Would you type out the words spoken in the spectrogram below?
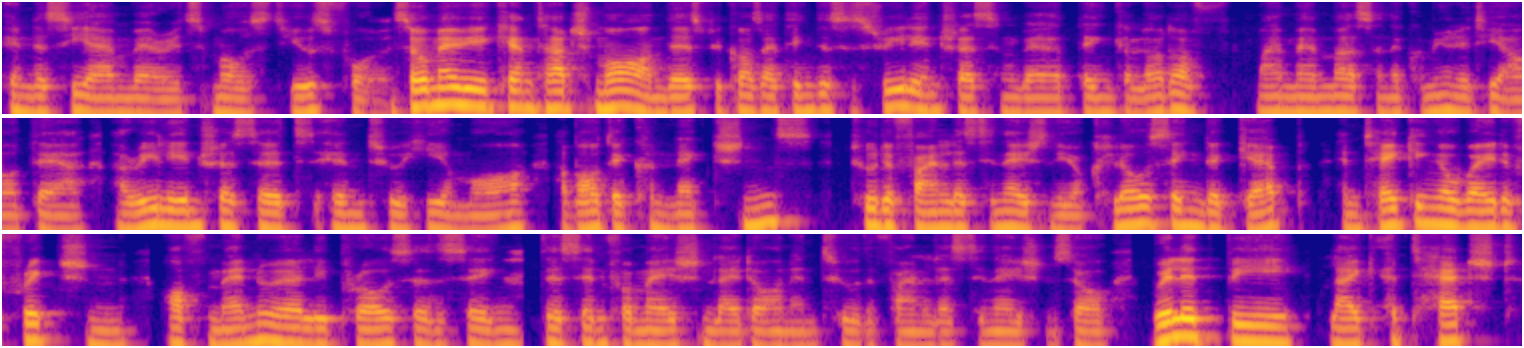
in the CRM where it's most useful. So maybe you can touch more on this because I think this is really interesting where I think a lot of my members and the community out there are really interested in to hear more about the connections to the final destination. You're closing the gap and taking away the friction of manually processing this information later on into the final destination. So, will it be like attached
